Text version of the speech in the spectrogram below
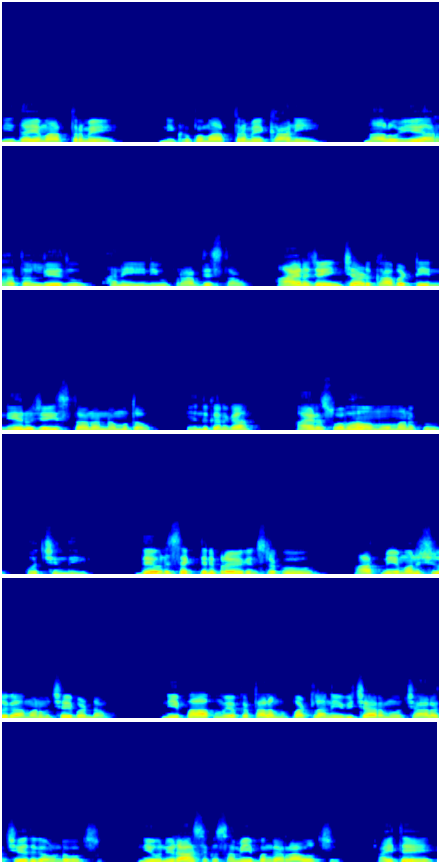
నీ దయ మాత్రమే నీ కృప మాత్రమే కానీ నాలో ఏ అర్హత లేదు అని నీవు ప్రార్థిస్తావు. ఆయన జయించాడు కాబట్టి నేను జయిస్తాను అని నమ్ముతావు. ఎందుకనగా ఆయన స్వభావము మనకు వచ్చింది. దేవుని శక్తిని ప్రయోగించుటకు ఆత్మీయ మనుషులుగా మనం చేయబడ్డాం నీ పాపం యొక్క తలంపు పట్ల నీ విచారము చాలా చేదుగా ఉండవచ్చు. నీవు నిరాశకు సమీపంగా రావచ్చు. అయితే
